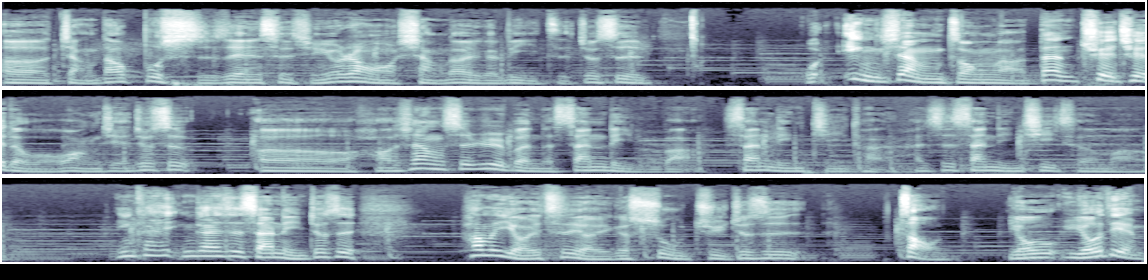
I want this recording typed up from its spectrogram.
呃，讲到不实这件事情，又让我想到一个例子，就是我印象中啦，但确切的我忘记，就是呃，好像是日本的三菱吧，三菱集团还是三菱汽车吗？应该应该是三菱，就是他们有一次有一个数据，就是造有有点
